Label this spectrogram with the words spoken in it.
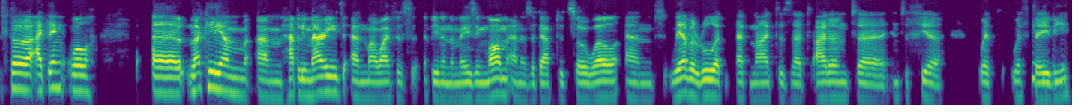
so I think, well, uh, luckily I'm I'm happily married and my wife has been an amazing mom and has adapted so well. And we have a rule at, at night is that I don't uh, interfere with with baby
